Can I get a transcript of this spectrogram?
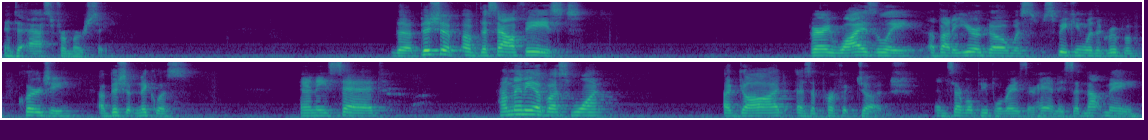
and to ask for mercy. The bishop of the Southeast very wisely, about a year ago, was speaking with a group of clergy, a Bishop Nicholas, and he said, How many of us want a God as a perfect judge? And several people raised their hand. He said, Not me.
